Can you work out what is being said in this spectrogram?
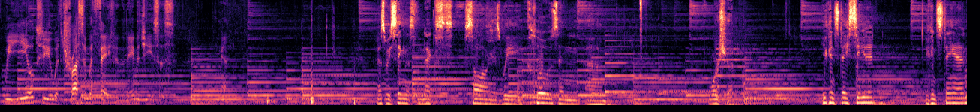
we yield to you with trust and with faith in the name of Jesus. As we sing this next song, as we close in um, worship, you can stay seated, you can stand,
